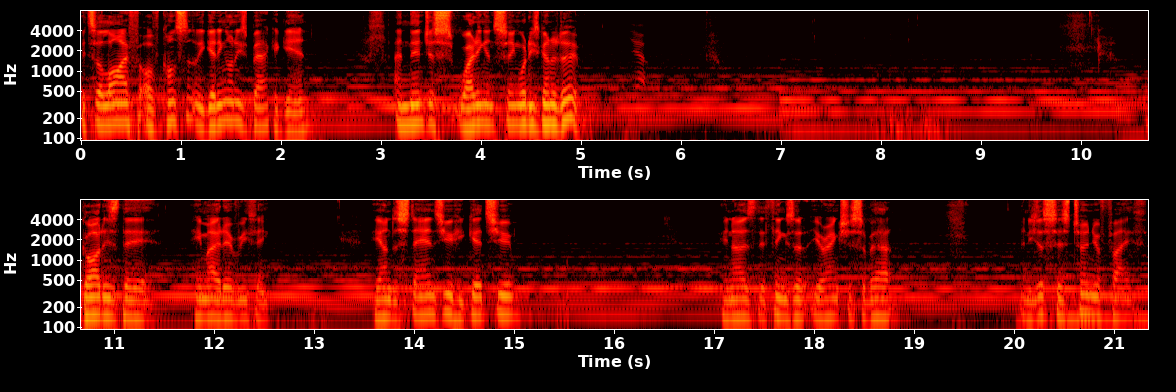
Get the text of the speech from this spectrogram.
It's a life of constantly getting on his back again and then just waiting and seeing what he's going to do. God is there. He made everything. He understands you, He gets you. He knows the things that you're anxious about. And He just says, Turn your faith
